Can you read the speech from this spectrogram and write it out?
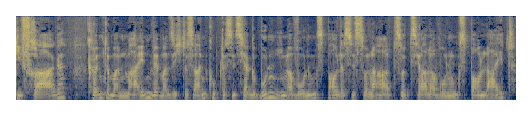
die Frage, könnte man meinen, wenn man sich das anguckt, das ist ja gebundener Wohnungsbau, das ist so eine Art sozialer Wohnungsbau Light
